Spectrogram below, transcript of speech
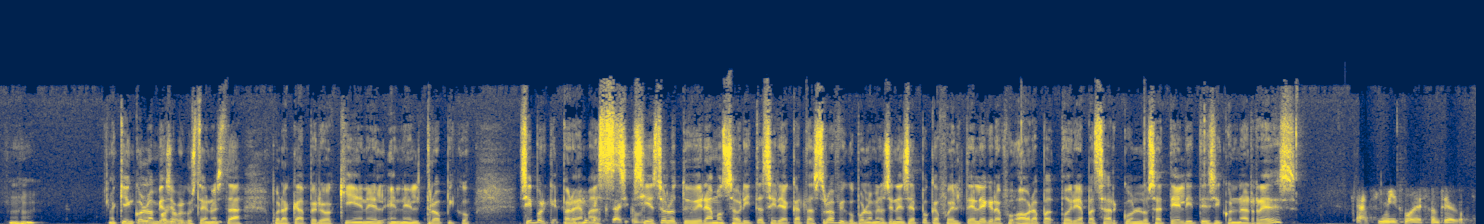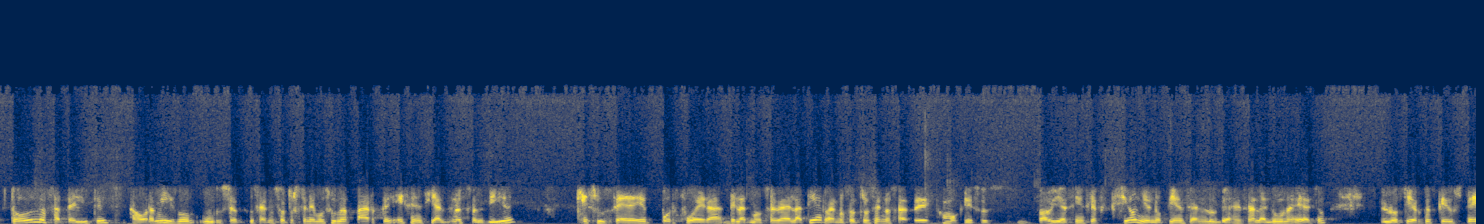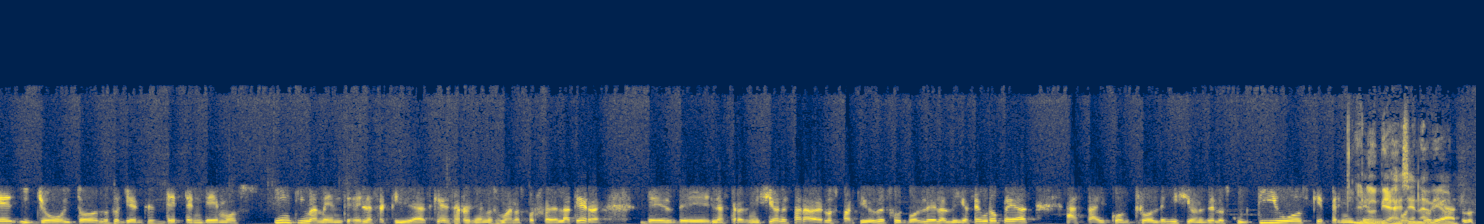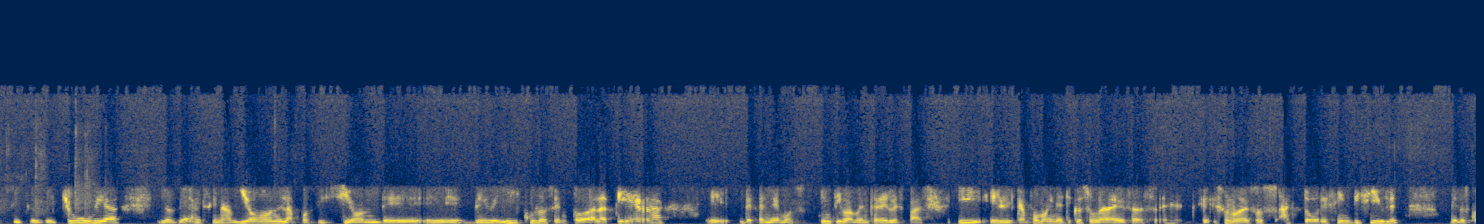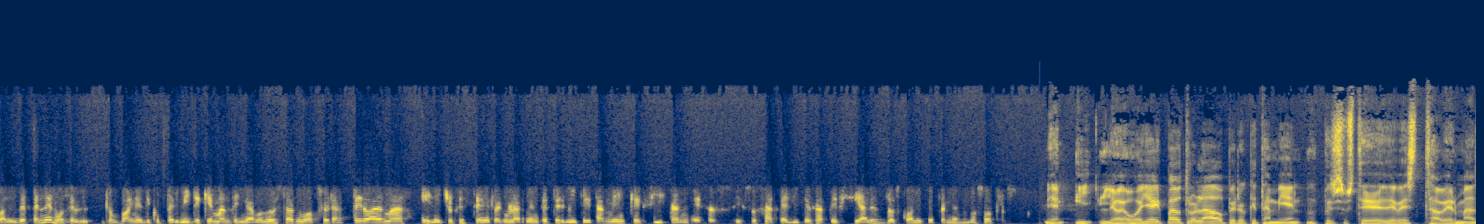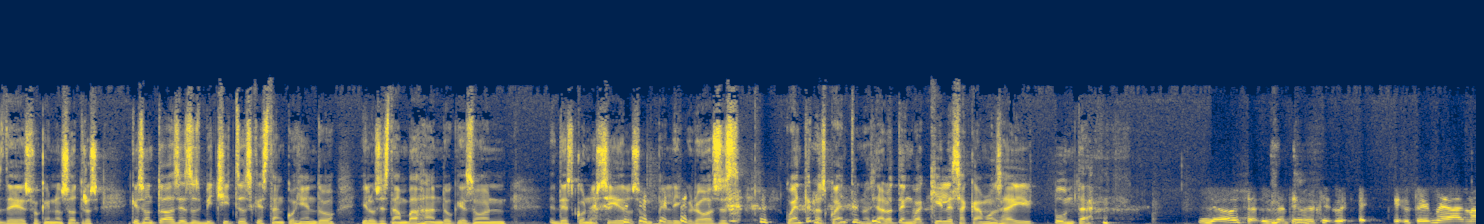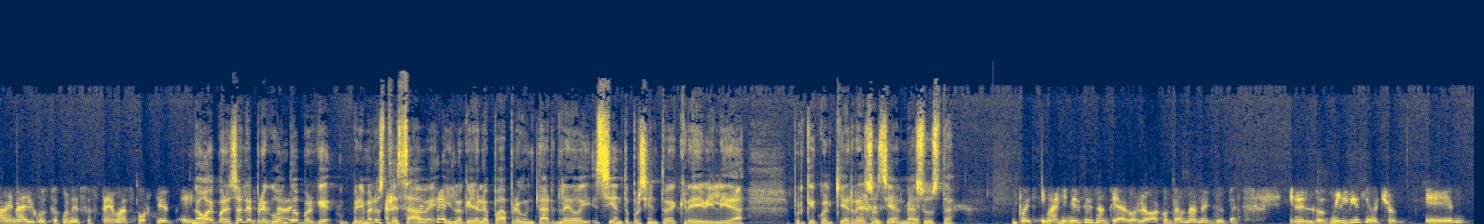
Aquí en Colombia, sí, Colombia. porque usted no está por acá, pero aquí en el, en el trópico. Sí, porque, pero además, si, eso lo tuviéramos ahorita sería catastrófico. Por lo menos en esa época fue el telégrafo. Ahora pa- podría pasar con los satélites y con las redes. Así mismo es, Santiago. Todos los satélites, ahora mismo, o sea, o sea, nosotros tenemos una parte esencial de nuestras vidas que sucede por fuera de la atmósfera de la Tierra. A nosotros se nos hace como que eso es todavía ciencia ficción y uno piensa en los viajes a la Luna y eso. Lo cierto es que usted y yo y todos los oyentes dependemos íntimamente de las actividades que desarrollan los humanos por fuera de la Tierra, desde las transmisiones para ver los partidos de fútbol de las ligas europeas hasta el control de emisiones de los cultivos que permiten los monitorear avión. los ciclos de lluvia, los viajes en avión, la posición de, eh, de vehículos en toda la Tierra. Eh, dependemos íntimamente del espacio. Y el campo magnético es una de esas eh, es uno de esos actores invisibles de los cuales dependemos. El campo magnético permite que mantengamos nuestra atmósfera, pero además el hecho que esté regularmente permite también que existan esos, esos satélites artificiales de los cuales dependemos nosotros. Bien, y le voy a ir para otro lado, pero que también, pues usted debe saber más de eso que nosotros, que son todos esos bichitos que están cogiendo y los están bajando, que son desconocidos, son peligrosos. Cuéntenos, cuéntenos, ya lo tengo aquí, le sacamos ahí punta. No, Sa- Santiago, es que eh, eh, ustedes me dan una vena del gusto con esos temas porque... eh, No, y por eso le usted pregunto, sabe- porque primero usted sabe y lo que yo le pueda preguntar le doy 100% de credibilidad, porque cualquier red social me asusta. Pues imagínense, Santiago, le voy a contar una anécdota. En el 2018, eh,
